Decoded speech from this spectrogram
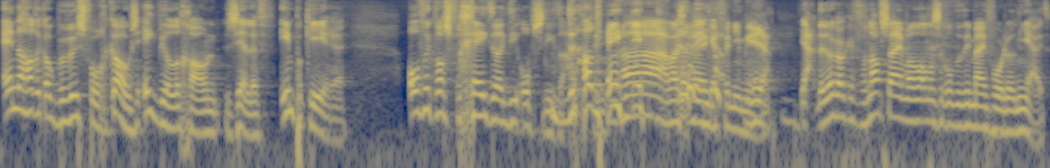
En daar had ik ook bewust voor gekozen. Ik wilde gewoon zelf inparkeren. Of ik was vergeten dat ik die optie niet had. Dat denk ik. Ah, Dat weet ik even niet meer. Ja. Ja. daar wil ik ook even vanaf zijn, want anders komt het in mijn voordeel niet uit.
